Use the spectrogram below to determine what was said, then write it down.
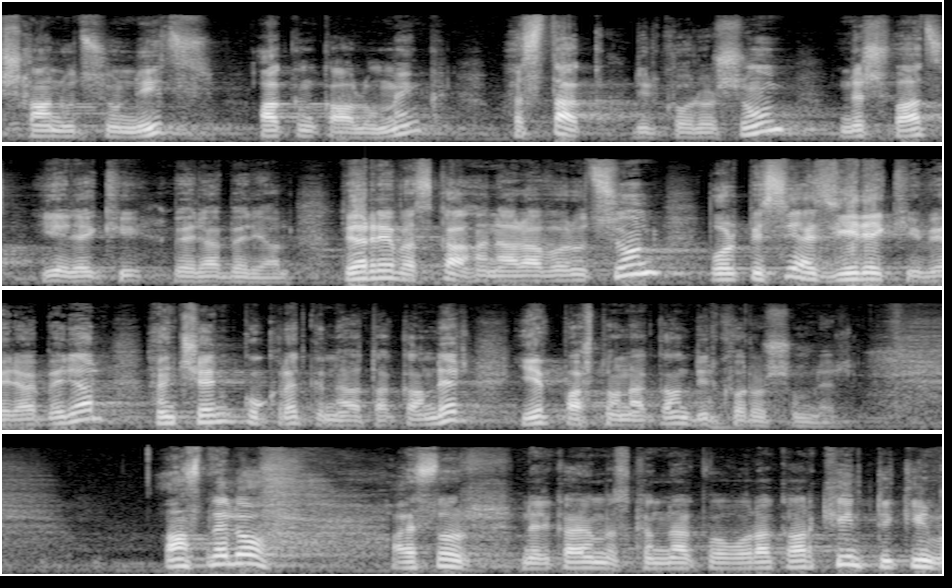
իշխանությունից ակնկալում ենք հստակ դիրքորոշում նշված 3-ի վերաբերյալ։ Դեռևս կա հնարավորություն, որpիսի այս 3-ի վերաբերյալ հնչեն կոնկրետ գնահատականներ եւ պաշտոնական դիրքորոշումներ։ Անցնելով այսօր ներկայումս քննարկվող օրակարգին, Տիկին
